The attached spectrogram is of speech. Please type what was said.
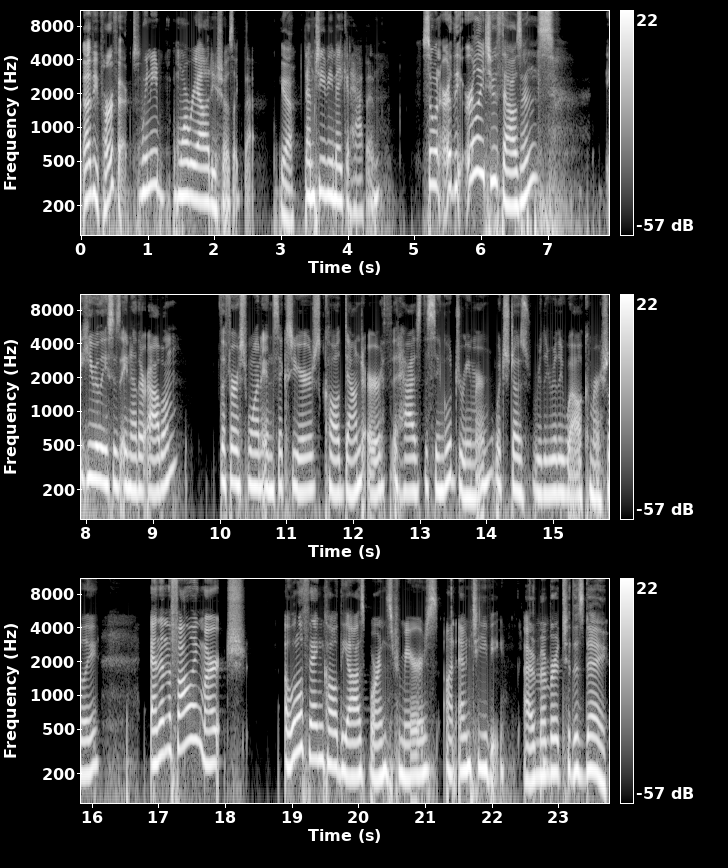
That'd be perfect. we need more reality shows like that. Yeah. MTV make it happen. So in the early 2000s, he releases another album, the first one in six years, called Down to Earth. It has the single Dreamer, which does really, really well commercially. And then the following March, a little thing called The Osbournes premieres on MTV. I remember it to this day.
